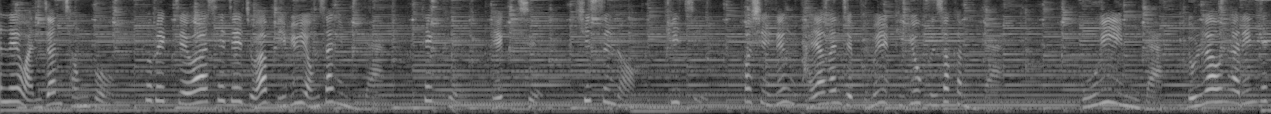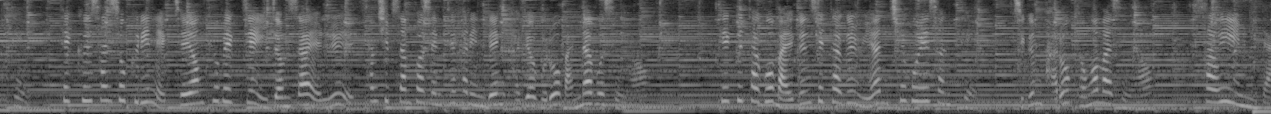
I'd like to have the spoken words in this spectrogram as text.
빨래 완전 정보, 표백제와 세제 조합 리뷰 영상입니다. 테크, 엑츠, 시슬러, 피지, 퍼실 등 다양한 제품을 비교 분석합니다. 5위입니다. 놀라운 할인 혜택. 테크 산소 크린 액체형 표백제 2.4L을 33% 할인된 가격으로 만나보세요. 깨끗하고 맑은 세탁을 위한 최고의 선택. 지금 바로 경험하세요. 4위입니다.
